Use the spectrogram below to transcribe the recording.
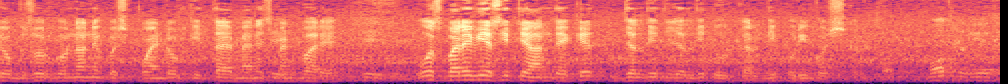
ਜੋ ਬਜ਼ੁਰਗ ਉਹਨਾਂ ਨੇ ਕੁਝ ਪੁਆਇੰਟ ਆਊਟ ਕੀਤਾ ਹੈ ਮੈਨੇਜਮੈਂਟ ਬਾਰੇ ਉਸ ਬਾਰੇ ਵੀ ਅਸੀਂ ਧਿਆਨ ਦੇ ਕੇ ਜਲਦੀ ਤੋਂ ਜਲਦੀ ਦੂਰ ਕਰਨ ਦੀ ਪੂਰੀ ਕੋਸ਼ਿਸ਼ ਕਰਾਂਗੇ। ਬਹੁਤ ਵਧੀਆ ਜੀ।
